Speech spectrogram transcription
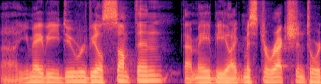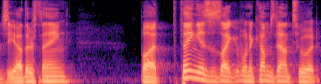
Uh, you maybe do reveal something that may be like misdirection towards the other thing. But the thing is, is like when it comes down to it,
